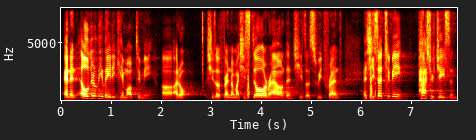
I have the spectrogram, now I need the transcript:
and an elderly lady came up to me. Uh, I don't, she's a friend of mine. She's still around, and she's a sweet friend. And she said to me, Pastor Jason,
